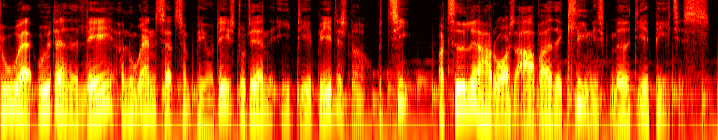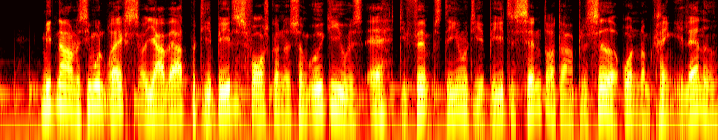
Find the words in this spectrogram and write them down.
Du er uddannet læge og nu ansat som Ph.D.-studerende i diabetes neuropati, og tidligere har du også arbejdet klinisk med diabetes. Mit navn er Simon Brix, og jeg er vært på Diabetesforskerne, som udgives af de fem Steno Diabetes Centre, der er placeret rundt omkring i landet.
